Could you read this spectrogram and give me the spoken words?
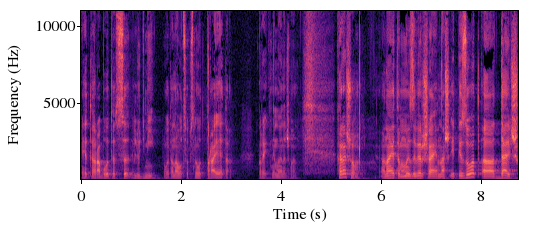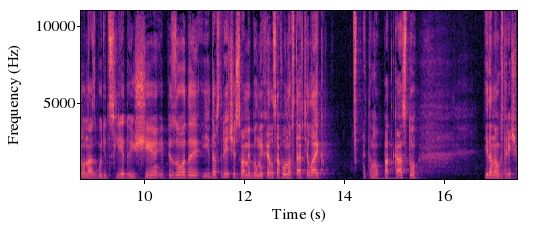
это работа с людьми. Вот она вот, собственно, вот про это, проектный менеджмент. Хорошо, на этом мы завершаем наш эпизод. А дальше у нас будут следующие эпизоды. И до встречи. С вами был Михаил Сафонов. Ставьте лайк этому подкасту. И до новых встреч.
